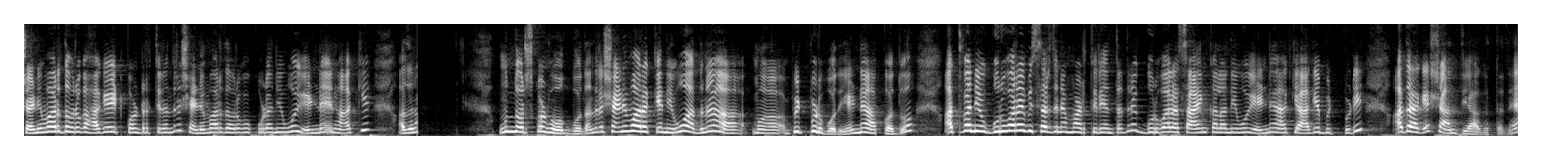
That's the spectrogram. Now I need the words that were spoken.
ಶನಿವಾರದವರೆಗೂ ಹಾಗೆ ಇಟ್ಕೊಂಡಿರ್ತೀರಂದರೆ ಶನಿವಾರದವರೆಗೂ ಕೂಡ ನೀವು ಎಣ್ಣೆಯನ್ನು ಹಾಕಿ ಅದನ್ನು ಮುಂದುವರ್ಸ್ಕೊಂಡು ಹೋಗ್ಬೋದು. ಅಂದರೆ ಶನಿವಾರಕ್ಕೆ ನೀವು ಅದನ್ನು ಬಿಟ್ಬಿಡ್ಬೋದು, ಎಣ್ಣೆ ಹಾಕೋದು. ಅಥವಾ ನೀವು ಗುರುವಾರ ವಿಸರ್ಜನೆ ಮಾಡ್ತೀರಿ ಅಂತಂದರೆ ಗುರುವಾರ ಸಾಯಂಕಾಲ ನೀವು ಎಣ್ಣೆ ಹಾಕಿ ಹಾಗೆ ಬಿಟ್ಬಿಡಿ, ಅದಾಗೆ ಶಾಂತಿ ಆಗುತ್ತದೆ.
